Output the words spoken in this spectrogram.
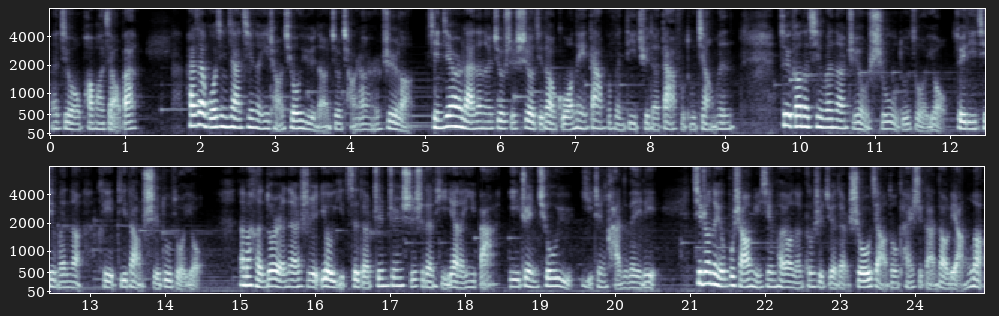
那就泡泡脚吧。还在国庆假期呢，一场秋雨呢就悄然而至了。紧接而来的呢，就是涉及到国内大部分地区的大幅度降温，最高的气温呢只有十五度左右，最低气温呢可以低到十度左右。那么很多人呢是又一次的真真实实的体验了一把一阵秋雨一阵寒的威力。其中呢，有不少女性朋友呢，更是觉得手脚都开始感到凉了，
